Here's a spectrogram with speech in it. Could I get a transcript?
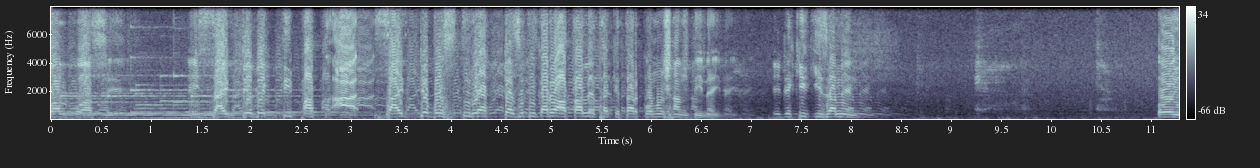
গল্প আছে। এই সাইডে ব্যক্তি সাইডে বস্তুর একটা যদি কারও আতালে থাকে, তার কোনো শান্তি নাই। এটা কি কি জানেন? ওই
